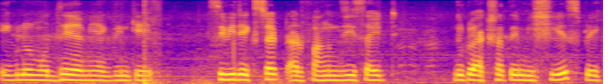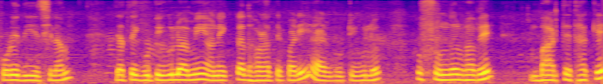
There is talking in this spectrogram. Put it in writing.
এগুলোর মধ্যে আমি একদিনকে সিভিড এক্সট্রাক্ট আর ফাঙ্জিসাইড দুটো একসাথে মিশিয়ে স্প্রে করে দিয়েছিলাম, যাতে গুটিগুলো আমি অনেকটা ধরাতে পারি আর গুটিগুলো খুব সুন্দরভাবে বাড়তে থাকে।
